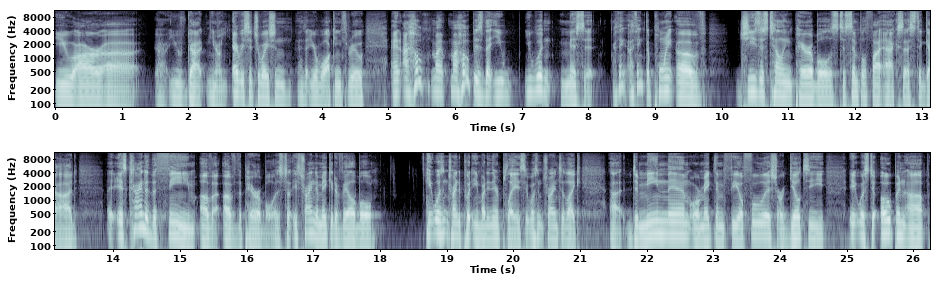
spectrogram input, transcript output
you are. Uh, uh, you've got you know every situation that you're walking through, and I hope my, my hope is that you you wouldn't miss it. I think I think the point of Jesus telling parables to simplify access to God is kind of the theme of of the parable. He's trying to make it available it wasn't trying to put anybody in their place. It wasn't trying to like uh, demean them or make them feel foolish or guilty. It was to open up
